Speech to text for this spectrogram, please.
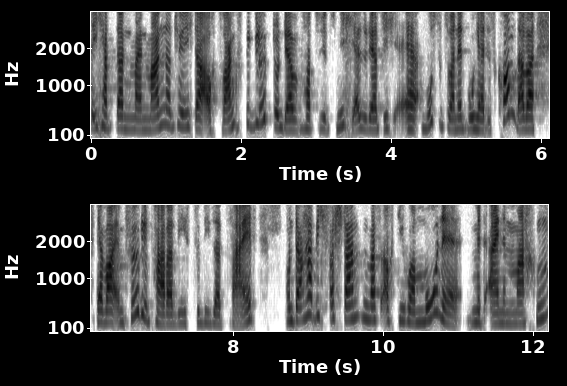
ich habe dann meinen Mann natürlich da auch zwangsbeglückt und der hat jetzt nicht, also der hat sich, er wusste zwar nicht, woher das kommt, aber der war im Vögelparadies zu dieser Zeit. Und da habe ich verstanden, was auch die Hormone mit einem machen.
